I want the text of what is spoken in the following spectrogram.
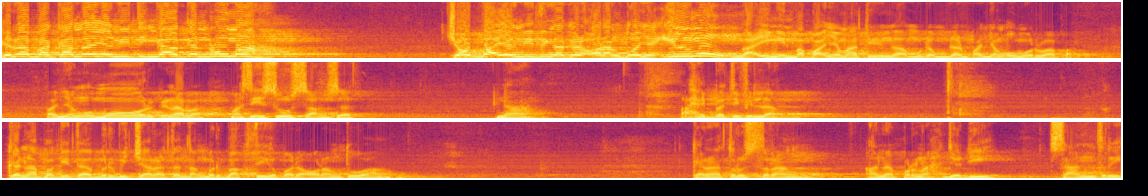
Kenapa? Karena yang ditinggalkan rumah. Coba yang ditinggalkan orang tuanya ilmu. Nggak ingin bapaknya mati. Nggak mudah-mudahan panjang umur bapak. Panjang umur. Kenapa? Masih susah Ustaz. Nah ahibati fillah Kenapa kita berbicara tentang berbakti kepada orang tua? Karena terus terang, Ana pernah jadi santri.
